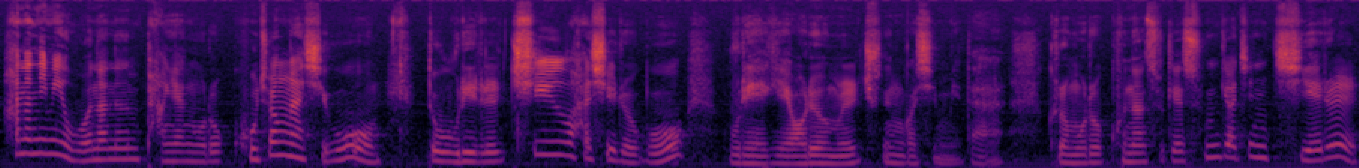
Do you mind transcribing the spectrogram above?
하나님이 원하는 방향으로 고정하시고 또 우리를 치유하시려고 우리에게 어려움을 주는 것입니다. 그러므로 고난 속에 숨겨진 지혜를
